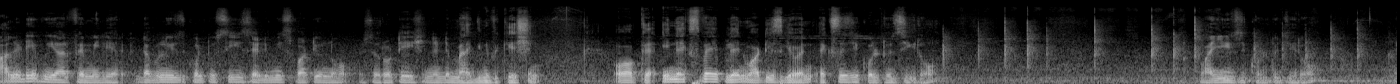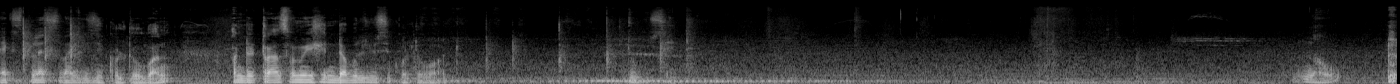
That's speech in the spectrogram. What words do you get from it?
already we are familiar. W is equal to cz means what you know is a rotation and a magnification. Okay in xy plane what is given? X is equal to 0 y is equal to 0 x plus y is equal to 1 under transformation w is equal to what? 2z now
